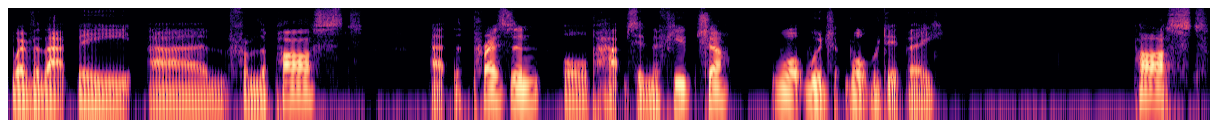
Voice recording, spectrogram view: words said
whether that be um, from the past, at the present, or perhaps in the future, what would what would it be? Past.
